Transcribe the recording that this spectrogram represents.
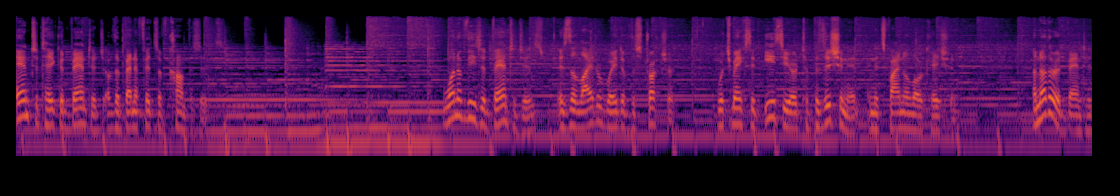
and to take advantage of the benefits of composites. One of these advantages is the lighter weight of the structure, which makes it easier to position it in its final location. Another advantage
